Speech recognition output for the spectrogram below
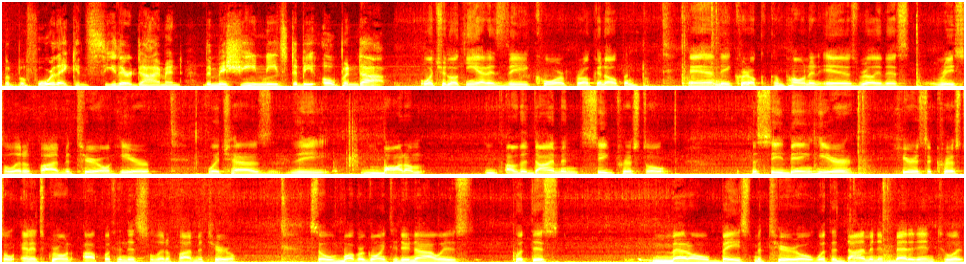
But before they can see their diamond, the machine needs to be opened up. What you're looking at is the core broken open, and the critical component is really this resolidified material here, which has the bottom of the diamond seed crystal, the seed being here, here is the crystal, and it's grown up within this solidified material. So what we're going to do now is put this metal-based material with a diamond embedded into it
